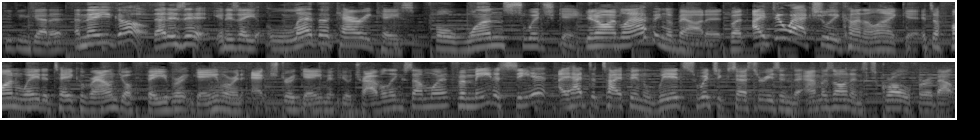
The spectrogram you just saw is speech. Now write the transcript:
if you can get it. And there you go. That is it. It is a leather carry case for one Switch game. You know, I'm laughing about it, but I do actually kind of like it. It's a fun way to take around your favorite game or an extra game if you're traveling somewhere. For me to see it, I had to type in weird Switch accessories into Amazon and scroll for about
